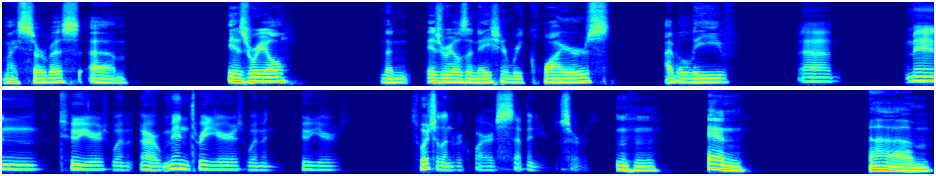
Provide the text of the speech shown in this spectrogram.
my service. Um, Israel, then Israel's a nation requires, I believe, Uh, men two years, women or men three years, women two years. Switzerland requires seven years of service. mm-hmm. and um,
